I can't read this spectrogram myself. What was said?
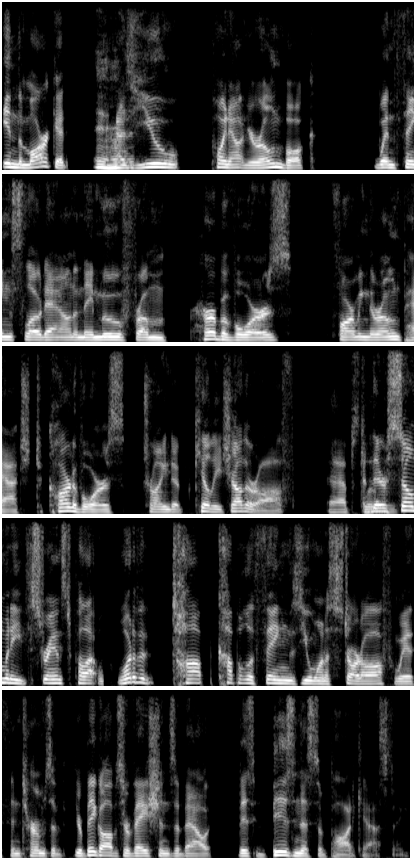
in the market, Mm-hmm. as you point out in your own book, when things slow down and they move from herbivores farming their own patch to carnivores trying to kill each other off. Absolutely. There's so many strands to pull out. What are the top couple of things you want to start off with in terms of your big observations about this business of podcasting?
